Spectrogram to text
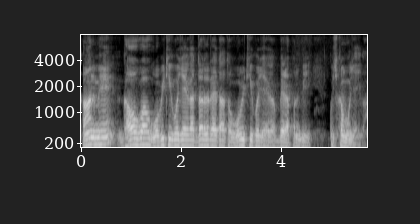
कान में घाव हुआ, वो भी ठीक हो जाएगा, दर्द रहता तो वो भी ठीक हो जाएगा, बेरापन भी कुछ कम हो जाएगा।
